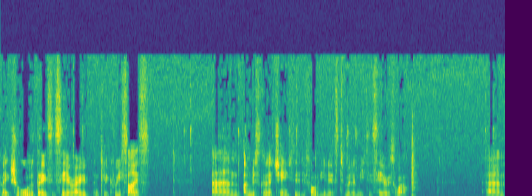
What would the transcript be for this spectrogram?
make sure all of those are zero, and click Resize. And I'm just going to change the default units to millimeters here as well. Um,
